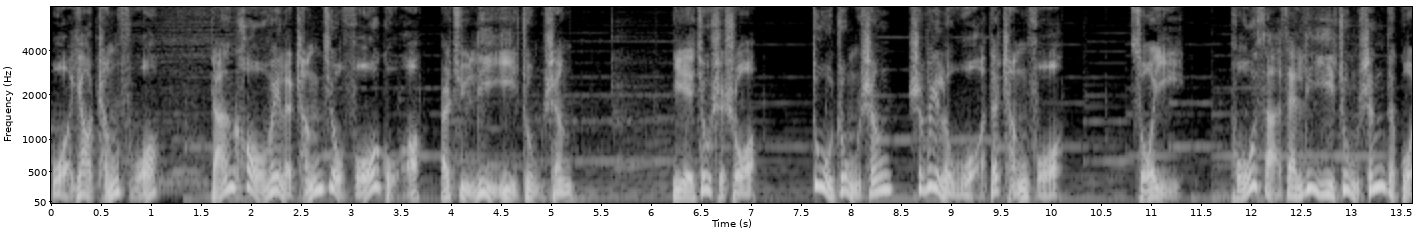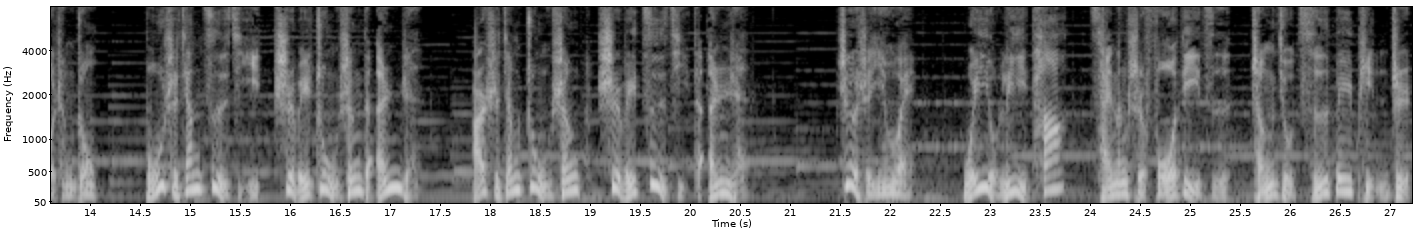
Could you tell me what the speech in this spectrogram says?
我要成佛，然后为了成就佛果而去利益众生。也就是说，度众生是为了我的成佛，所以菩萨在利益众生的过程中。不是将自己视为众生的恩人，而是将众生视为自己的恩人。这是因为，唯有利他，才能使佛弟子成就慈悲品质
